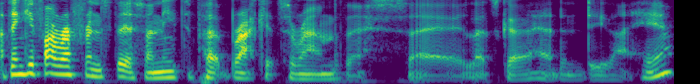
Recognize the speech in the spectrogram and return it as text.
I think if I reference this, I need to put brackets around this. So let's go ahead and do that here.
